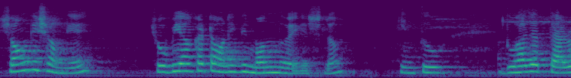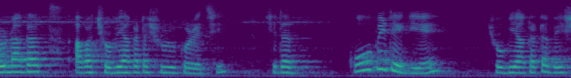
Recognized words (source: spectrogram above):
সঙ্গে সঙ্গে ছবি আঁকাটা অনেকদিন বন্ধ হয়ে গেছিল। কিন্তু দু হাজার তেরো নাগাদ আবার ছবি আঁকাটা শুরু করেছি। সেটা কোভিডে গিয়ে ছবি আঁকাটা বেশ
